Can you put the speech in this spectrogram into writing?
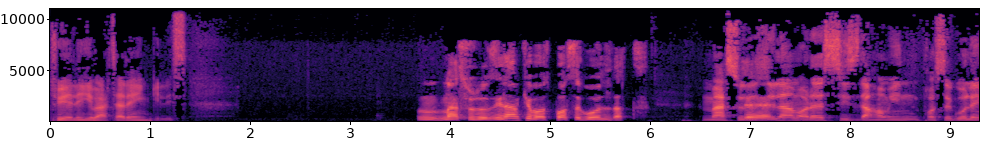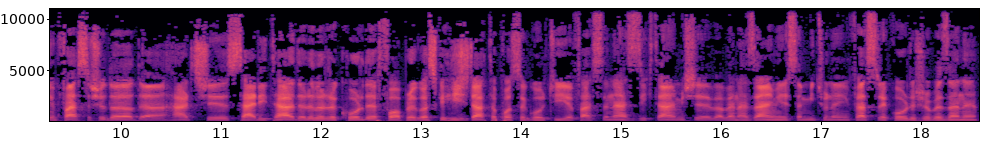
توی لیگ برتر انگلیس. مسعود هم که باز پاس گل داد. مسعود اوزیل هم آره 13 همین پاس گل این فصلشو داد. هرچی سریعتر داره به رکورد فابرگاس که 18 تا پاس گل توی فصل نزدیکتر میشه و به نظر می‌رسه می‌تونه این فصل رکوردش رو بزنه.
